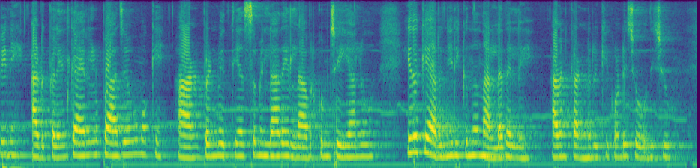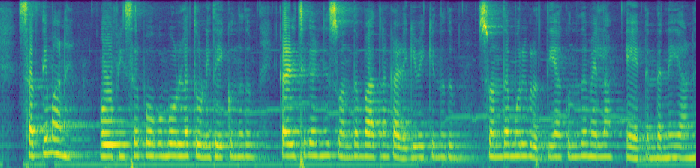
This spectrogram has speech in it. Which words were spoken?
പിന്നെ അടുക്കളയിൽ കയറലും പാചകവും ഒക്കെ ആൺ പെൺ വ്യത്യാസമില്ലാതെ എല്ലാവർക്കും ചെയ്യാലോ. ഇതൊക്കെ അറിഞ്ഞിരിക്കുന്നത് നല്ലതല്ലേ? അവൻ കണ്ണുറുക്കിക്കൊണ്ട് ചോദിച്ചു. സത്യമാണ്. ഓഫീസിൽ പോകുമ്പോൾ ഉള്ള തുണി തേക്കുന്നതും കഴിച്ചു കഴിഞ്ഞ് സ്വന്തം പാത്രം കഴുകി വെക്കുന്നതും സ്വന്തം മുറി വൃത്തിയാക്കുന്നതുമെല്ലാം ഏട്ടൻ തന്നെയാണ്.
